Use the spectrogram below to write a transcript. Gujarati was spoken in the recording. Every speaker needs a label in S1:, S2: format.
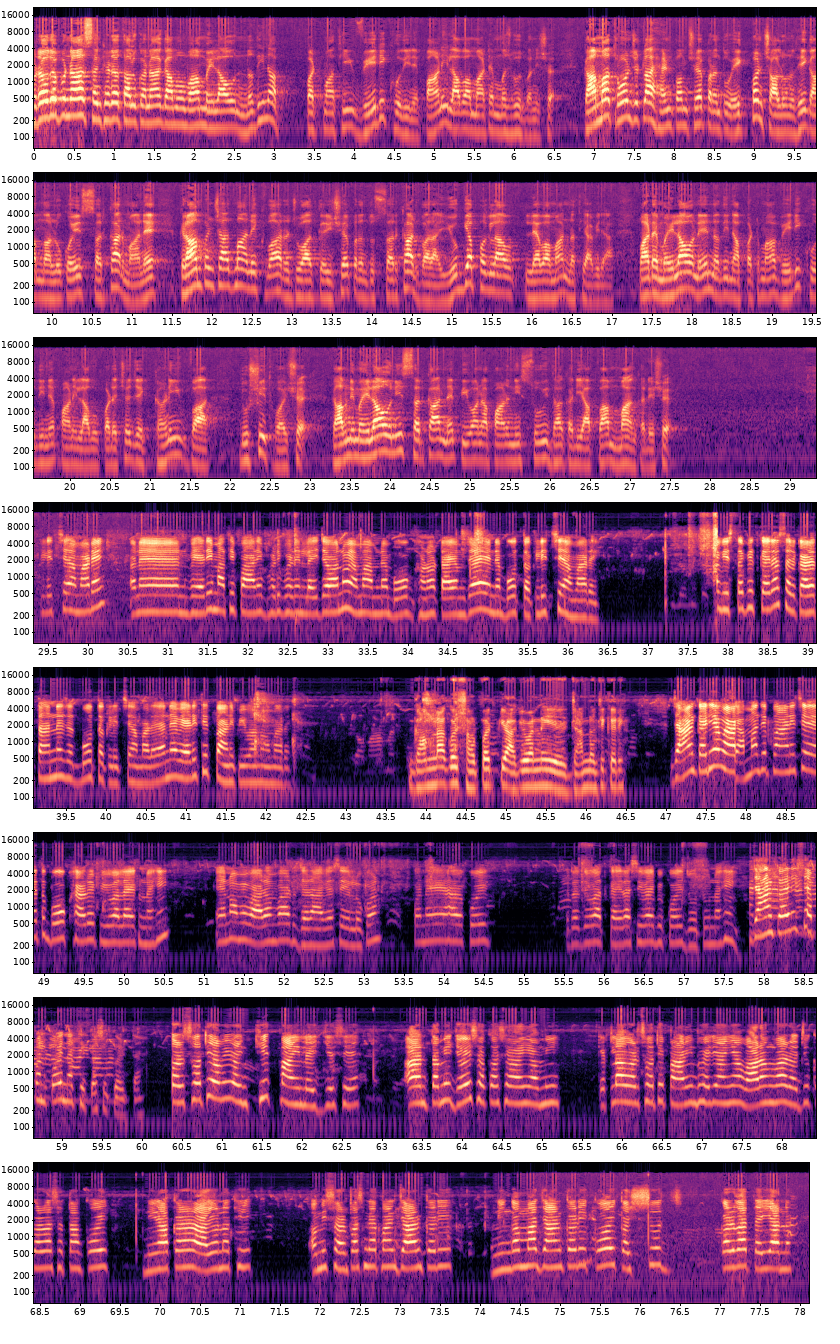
S1: છોટાઉદેપુરના સંખેડા તાલુકાના ગામોમાં મહિલાઓ નદીના પટમાંથી વેરી ખોદીને પાણી લાવવા માટે મજબૂર બની છે. ગામમાં ત્રણ જેટલા હેન્ડપંપ છે, પરંતુ એક પણ ચાલુ નથી. ગામના લોકોએ સરકારમાં અને ગ્રામ પંચાયતમાં અનેકવાર રજૂઆત કરી છે, પરંતુ સરકાર દ્વારા યોગ્ય પગલાં લેવામાં નથી આવી રહ્યા. માટે મહિલાઓને નદીના પટમાં વેરી ખોદીને પાણી લાવવું પડે છે, જે ઘણીવાર દૂષિત હોય છે. ગામની મહિલાઓની સરકારને પીવાના પાણીની સુવિધા કરી આપવા માંગ કરે છે.
S2: તકલીફ છે અમારે. અને વેડીમાંથી પાણી ભરી ભરીને લઈ જવાનું. એમાં અમને બહુ ઘણો ટાઈમ જાય અને બહુ તકલીફ છે અમારે. વિસ્થાપિત કર્યા સરકારે તાને જ બહુ તકલીફ છે અમારે. અને વેડીથી જ પાણી પીવાનું અમારે.
S3: ગામના કોઈ સરપંચ કે આગેવાનની જાણ નથી કરી?
S2: જાણ કરીએ ગામમાં જે પાણી છે એ તો બહુ ખારે પીવા લાયક નહીં. એનો અમે વારંવાર જણાવ્યા છે એ લોકોને. પણ એ કોઈ રજૂઆત કર્યા સિવાય બી કોઈ જોતું નહીં.
S4: જાણ કરી છે પણ કોઈ નથી કશું કરતા.
S5: વર્ષોથી અમે અહીંથી જ પાણી લઈ જઈએ છીએ. અને તમે જોઈ શકો છો અહીં અમે કેટલા વર્ષોથી પાણી ભરી અહીંયા વારંવાર રજૂ કરવા છતાં કોઈ નિરાકરણ આવ્યો નથી. અમે સરપંચને પણ જાણ કરી નિગમમાં જાણ કરી કોઈ કશું જ કરવા તૈયાર નથી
